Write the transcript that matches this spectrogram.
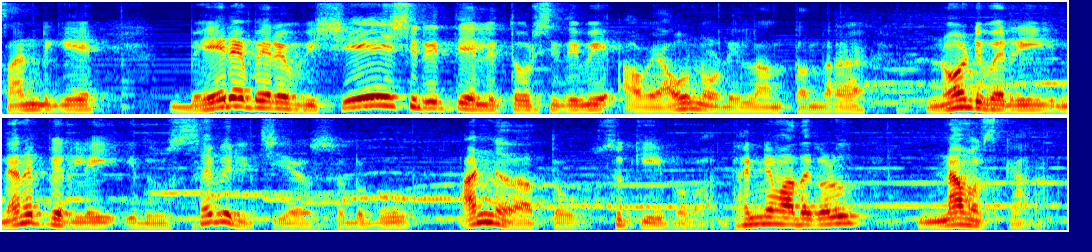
ಸಂಡಿಗೆ, ಬೇರೆ ಬೇರೆ ವಿಶೇಷ ರೀತಿಯಲ್ಲಿ ತೋರಿಸಿದ್ದೀವಿ ಅವು ಯಾವ ನೋಡಿಲ್ಲ ಅಂತಂದ್ರೆ ನೋಡಿ ಬರ್ರಿ, ನೆನಪಿರಲಿ, ಇದು ಸವಿರುಚಿಯ ಸೊಬಗು, ಅನ್ನದಾತು ಸುಖಿ ಭವ ಧನ್ಯವಾದಗಳು, ನಮಸ್ಕಾರ.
